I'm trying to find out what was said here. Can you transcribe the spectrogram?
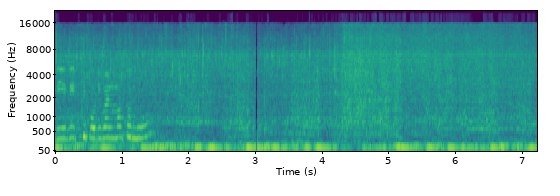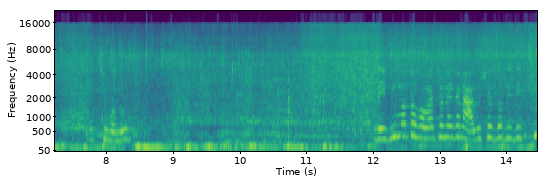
দিয়ে দিচ্ছি পরিমাণ মতো নুন। হলুদ। গ্রেভি মতো হওয়ার জন্য এখানে আলু সেদ্ধ দিয়ে দিচ্ছি।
